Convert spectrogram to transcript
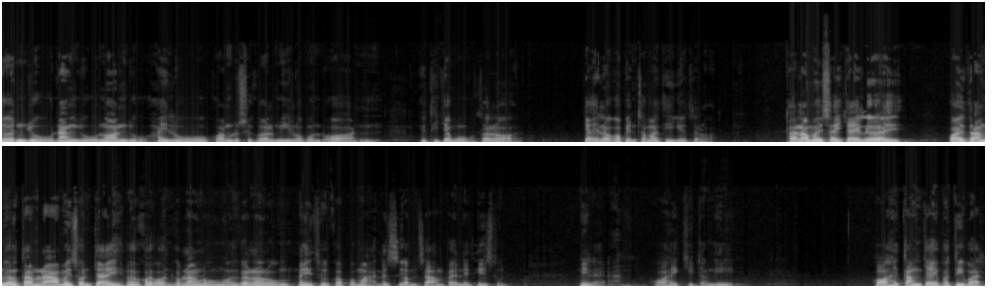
ดินอยู่นั่งอยู่นอนอยู่ ให้รู้ความรู้สึกว่ามีลมอ่อนๆอยู่ที่จมูกตลอด ใจเราก็เป็นสมาธิอยู่ตลอด ถ้าเราไม่ใส่ใจเลย ปล่อยตามเรื่องตามราวไม่สนใจไม่ค่อยอ่อนกำลังลงอ่อนกำลังลง ในที่สุดก็ประมาทและเสื่อมทรามไปในที่สุด นี่แหละ ขอให้คิดอย่างนี้ ขอให้ตั้งใจปฏิบัติ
